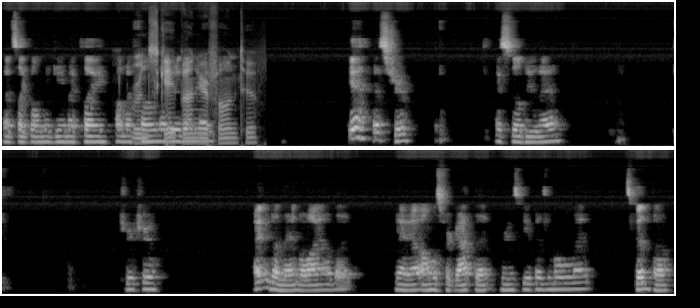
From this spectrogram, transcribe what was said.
That's like the only game I play on my phone. RuneScape on your phone too. Yeah, that's true. I still do that. True, true. I haven't done that in a while, but yeah, I almost forgot that RuneScape has a mobile app. It's good though.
